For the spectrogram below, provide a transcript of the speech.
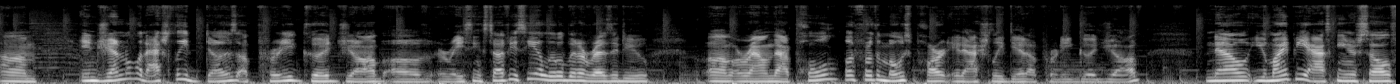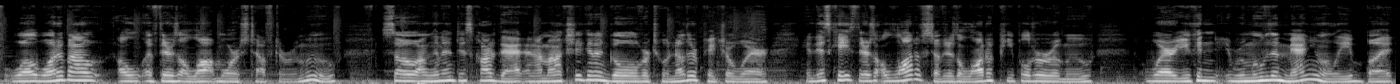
um, in general, it actually does a pretty good job of erasing stuff. You see a little bit of residue um, around that pole, but for the most part, it actually did a pretty good job. Now, you might be asking yourself, well, what about if there's a lot more stuff to remove? So I'm going to discard that and I'm actually going to go over to another picture where, in this case, there's a lot of stuff. There's a lot of people to remove where you can remove them manually, but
